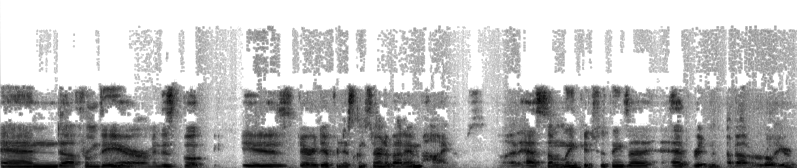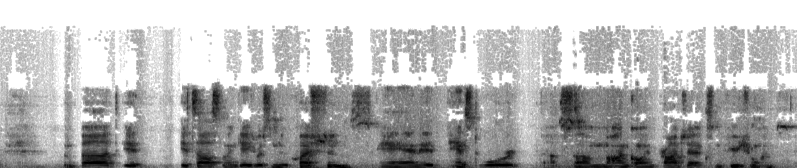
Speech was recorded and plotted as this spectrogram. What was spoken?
And uh, from there, I mean, this book is very different. It's concerned about empires. Uh, It has some linkage to things I had written about earlier, but it it's also engaged with some new questions, and it hints toward uh, some ongoing projects and future ones,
